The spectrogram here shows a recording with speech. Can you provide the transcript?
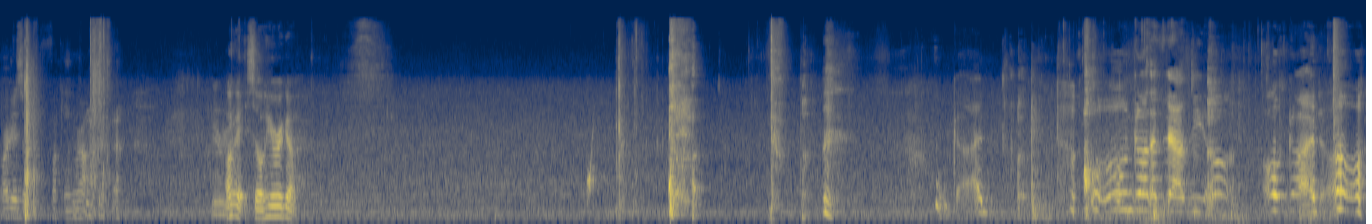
hard as a fucking rock. Here we go. Okay, so here we go. Oh god. Oh god, that's nasty. Oh, oh god. Oh.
